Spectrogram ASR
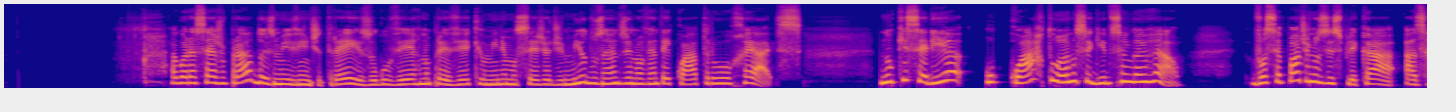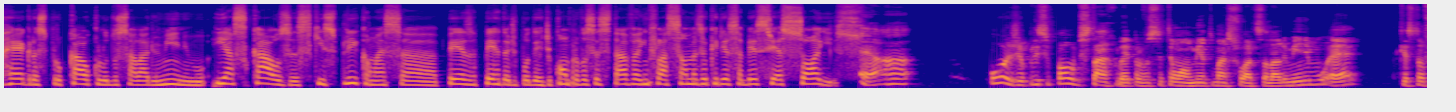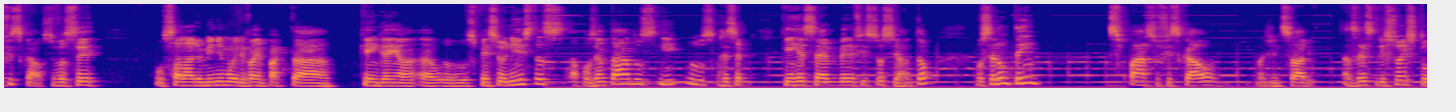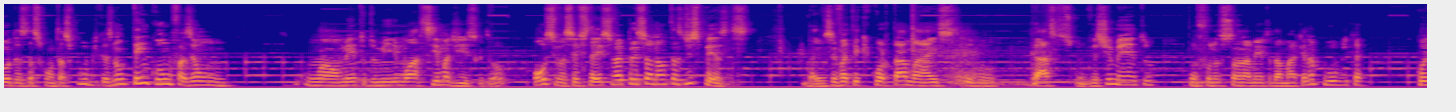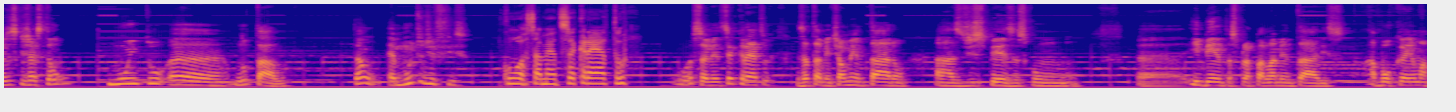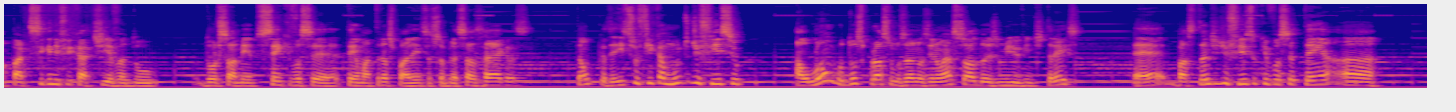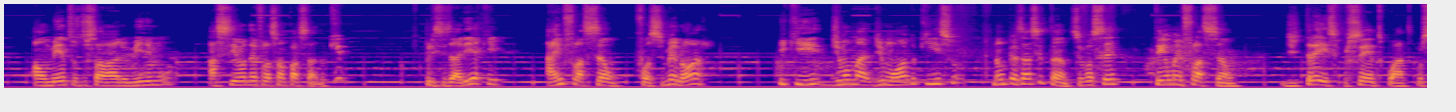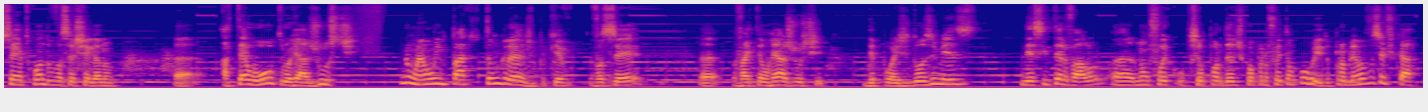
Agora, Sérgio, para 2023, o governo prevê que o mínimo seja de R$ 1.294, no que seria o quarto ano seguido sem ganho real. Você pode nos explicar as regras para o cálculo do salário mínimo e as causas que explicam essa perda de poder de compra? Você citava inflação, mas eu queria saber se é só isso. É, a... Hoje, o principal obstáculo para você ter um aumento mais forte do salário mínimo é questão fiscal. Se você. O salário mínimo ele vai impactar quem ganha os pensionistas, aposentados e os quem recebe benefício social. Então, você não tem espaço fiscal, a gente sabe, as restrições todas das contas públicas, não tem como fazer um, um aumento do mínimo acima disso. Ou se você fizer isso, vai pressionar outras despesas. Daí você vai ter que cortar mais gastos com investimento, com funcionamento da máquina pública, coisas que já estão muito uh, no talo. Então, é muito difícil. Com orçamento secreto. O orçamento secreto, exatamente, aumentaram as despesas com uh, emendas para parlamentares abocanha uma parte significativa do, do orçamento sem que você tenha uma transparência sobre essas regras. Então, quer dizer, isso fica muito difícil ao longo dos próximos anos, e não é só 2023, é bastante difícil que você tenha uh, aumentos do salário mínimo acima da inflação passada. O que precisaria que a inflação fosse menor e que de, uma, de modo que isso não pesasse tanto. Se você tem uma inflação de 3%, 4%, quando você chega no, uh, até o outro reajuste, não é um impacto tão grande, porque você uh, vai ter um reajuste depois de 12 meses. Nesse intervalo, uh, não foi, o seu poder de compra não foi tão corrido. O problema é você ficar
